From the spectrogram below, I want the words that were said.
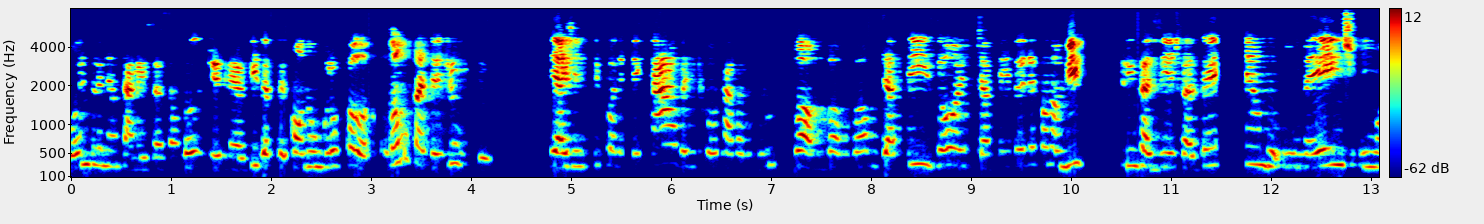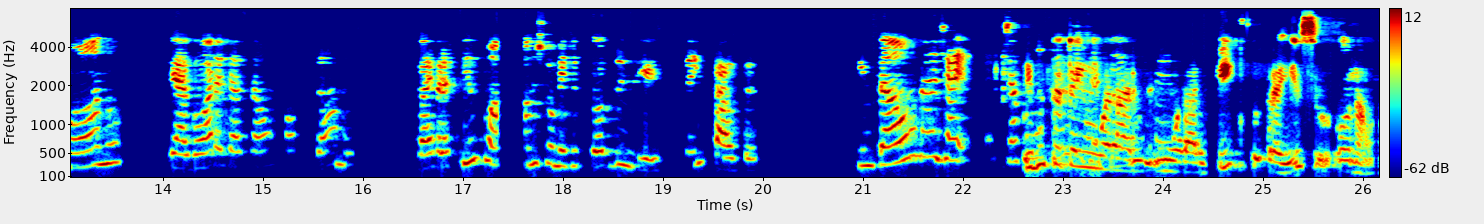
vou implementar a meditação todos os dias da minha vida, foi quando um grupo falou, vamos fazer juntos? E a gente se conectava, a gente colocava no grupo, vamos, vamos, vamos, já fiz hoje, já fiz hoje, é quando eu vi 30 dias fazendo, um mês, um ano, e agora já são quantos anos? Vai para cinco anos que eu medito todos os dias, sem falta. Então, né, já, já E você tem um horário, um horário fixo para isso ou não?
